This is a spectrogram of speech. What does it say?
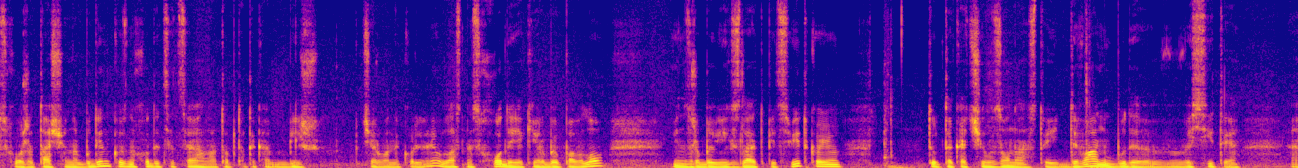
схожа та, що на будинку знаходиться цегла, тобто така більш червоний колір. І, власне, сходи, які робив Павло, він зробив їх з led підсвіткою. Тут така чил-зона стоїть диван, буде висіти. Е,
